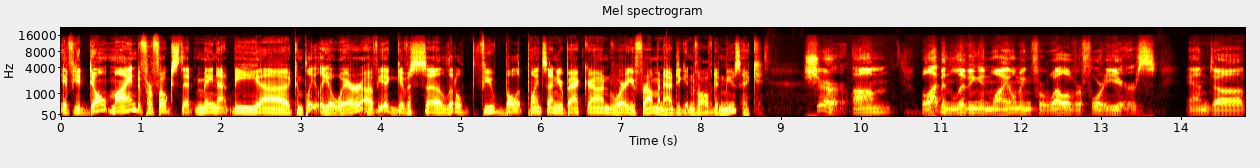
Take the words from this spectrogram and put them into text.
if you don't mind, for folks that may not be uh, completely aware of you, give us a little few bullet points on your background, where you're from, and how'd you get involved in music. Sure. Um, well, I've been living in Wyoming for well over 40 years, and uh,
